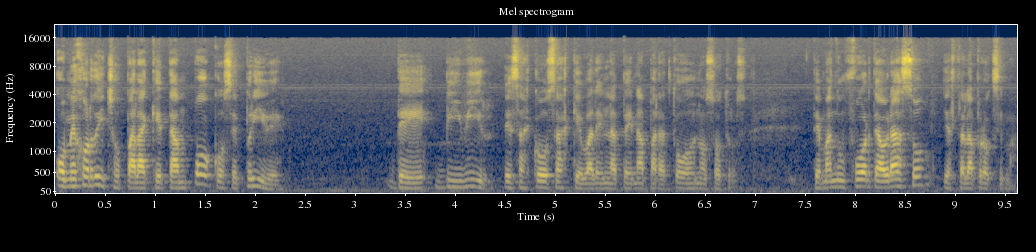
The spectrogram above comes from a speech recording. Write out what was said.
o mejor dicho, para que tampoco se prive de vivir esas cosas que valen la pena para todos nosotros. Te mando un fuerte abrazo y hasta la próxima.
